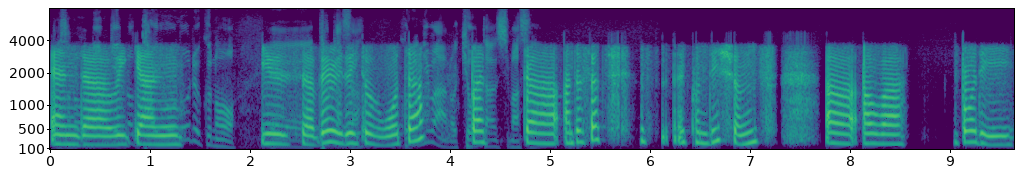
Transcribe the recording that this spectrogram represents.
and uh, we can use uh, very little water. But uh, under such conditions, uh, our body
